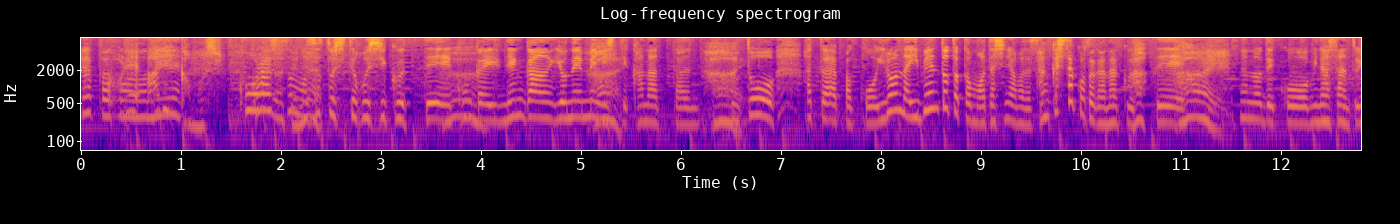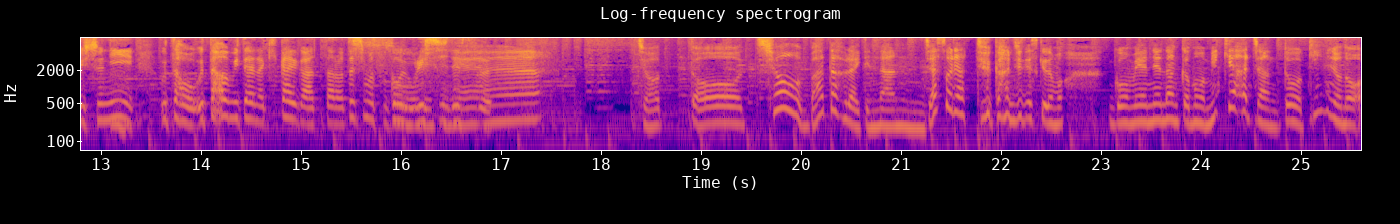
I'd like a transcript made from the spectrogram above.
やっぱこれありかもしれないコーラスもずっととしてほしくって、うん。今回念願4年目にして叶ったのと、あとはやっぱこういろんなイベントとかも私にはまだ参加したことがなくって、はい。なのでこう皆さんと一緒に歌を歌うみたいな機会があったら私もすごい嬉しいです。ちょっと超バタフライってなんじゃそりゃっていう感じですけどもごめんねなんかもうミキハちゃんと近所の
